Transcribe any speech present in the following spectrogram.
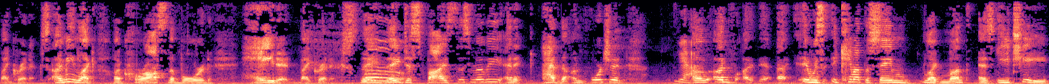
by critics. I mean, like across the board, hated by critics. They Well- they despised this movie, and it had the unfortunate. Yeah. Uh, un- uh, uh, it was. It came out the same like month as ET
